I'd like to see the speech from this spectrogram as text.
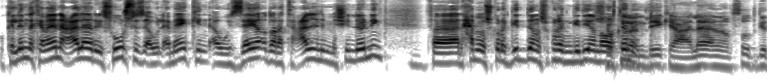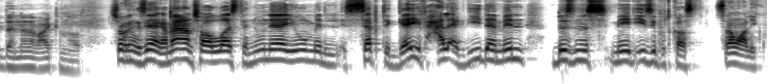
واتكلمنا كمان على ال resources أو الأماكن أو إزاي أقدر أتعلم machine learning فأنا حابب أشكرك جدا وشكرا شكرا نورتنا. ليك يا علاء. أنا مبسوط جدا إن أنا معاك النهارده. شكرا جزيلا يا جماعة. إن شاء الله استنونا يوم السبت الجاي في حلقة جديدة من Business Made Easy podcast السلام عليكم.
